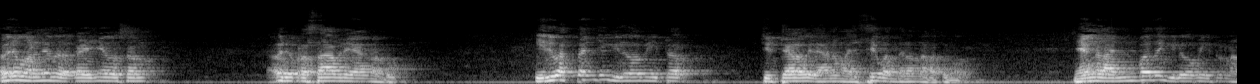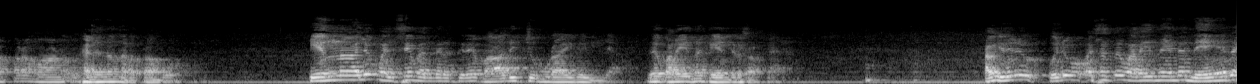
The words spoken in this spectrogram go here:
അവർ പറഞ്ഞത് കഴിഞ്ഞ ദിവസം ഒരു പ്രസ്താവന ഞാൻ കണ്ടു. ഇരുപത്തഞ്ച് കിലോമീറ്റർ ചുറ്റളവിലാണ് മത്സ്യബന്ധനം നടക്കുന്നത്. ഞങ്ങൾ അൻപത് കിലോമീറ്ററിനപ്പുറമാണ് ഖനനം നടത്താൻ പോകുന്നത്. എന്നാലും മത്സ്യബന്ധനത്തിനെ ബാധിച്ചുകൂടായികയില്ല. ഇത് പറയുന്ന കേന്ദ്ര സർക്കാർ അപ്പൊ ഇതൊരു ഒരു വശത്ത് പറയുന്നതിന്റെ നേരെ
